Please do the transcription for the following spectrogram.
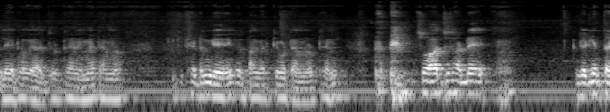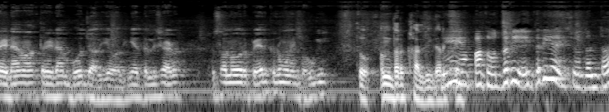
ਲੇਟ ਹੋ ਗਿਆ ਅੱਜ ਉੱਠਿਆ ਨਹੀਂ ਮੈਂ ਟਾਈਮ ਨਾਲ। ਖੇਡਣ ਗਏ ਨਹੀਂ ਫਿਰ ਤਾਂ ਕਰਕੇ ਮੈਂ ਟਾਈਮ ਨਾਲ ਉੱਠਿਆ ਨਹੀਂ ਸੋ ਅੱਜ ਸਾਡੇ ਜਿਹੜੀਆਂ ਤਰੇੜਾਂ ਵਾ ਤਰੇੜਾਂ ਬਹੁਤ ਜ਼ਿਆਦਾ ਵਧੀਆਂ ਇਧਰਲੀ ਸਾਈਡ ਸੋ ਸਾਨੂੰ ਰਿਪੇਅਰ ਕਰਵਾਉਣੀ ਪਊਗੀ। ਤੋਂ ਅੰਦਰ ਖਾਲੀ ਕਰਕੇ। ਨਹੀਂ ਆਪਾਂ ਤਾਂ ਉਧਰ ਹੀ ਇੱਧਰ ਹੀ ਆਈ ਸੀ ਉਦੋਂ ਤਾਂ।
